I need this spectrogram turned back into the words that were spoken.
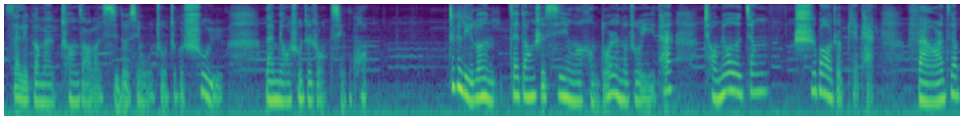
塞利格曼创造了习得性无助这个术语来描述这种情况。这个理论在当时吸引了很多人的注意，他巧妙地将施暴者撇开，反而在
